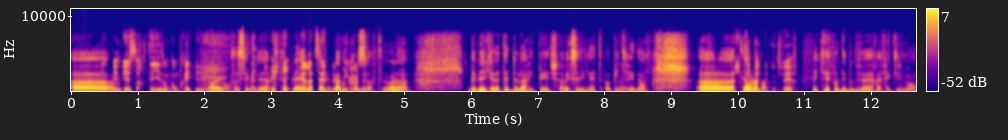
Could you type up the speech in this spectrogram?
Euh... Le bébé est sorti, ils ont compris. Ouais, non, ça c'est clair. Il s'appelait, pas Google. Microsoft. Voilà. Bébé qui a la tête de Larry Page avec ses lunettes. Oh pitié, non. Euh, tiens, on a pas des bouts de verre. Et qui pour des bouts de verre, effectivement.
